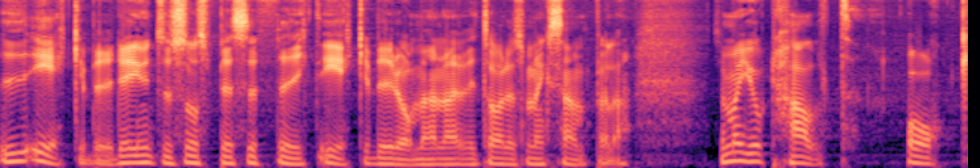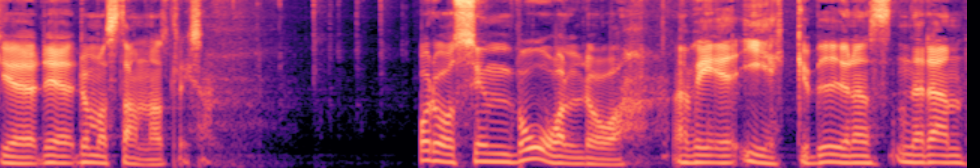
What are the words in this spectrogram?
I Ekeby. Det är ju inte så specifikt Ekeby då, men vi tar det som exempel. Så de har gjort halt och eh, det, de har stannat liksom. Och då symbol då, när vi är Ekeby, när, den,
